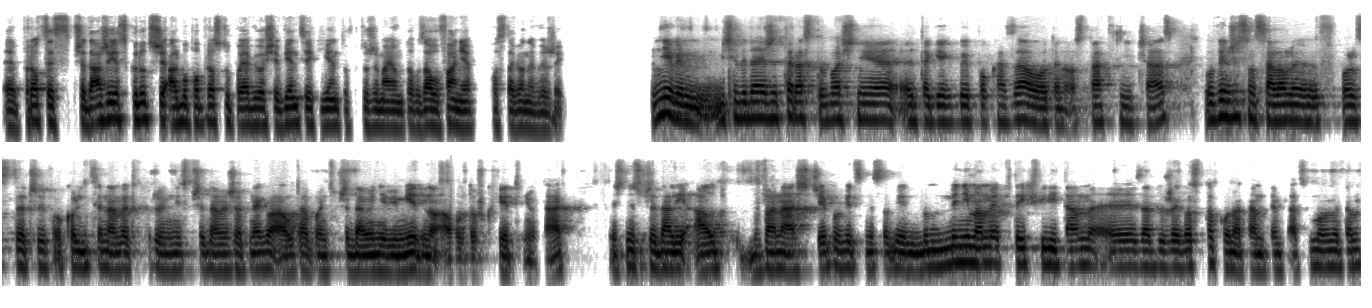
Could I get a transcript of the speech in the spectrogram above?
e, proces sprzedaży jest krótszy, albo po prostu pojawiło się więcej klientów, którzy mają to zaufanie postawione wyżej? Nie wiem, mi się wydaje, że teraz to właśnie e, tak jakby pokazało ten ostatni czas, bo wiem, że są salony w Polsce czy w okolicy nawet, które nie sprzedały żadnego auta, bądź sprzedały, nie wiem, jedno auto w kwietniu, tak? Myśmy sprzedali aut 12, powiedzmy sobie, bo my nie mamy w tej chwili tam e, za dużego stoku na tamtym placu, mamy tam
